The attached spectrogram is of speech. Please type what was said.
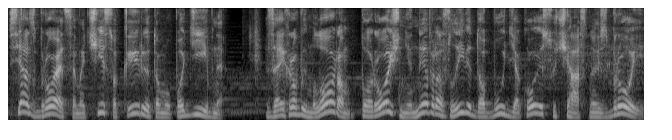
вся зброя це мечі, сокири і тому подібне. За ігровим лором порожні невразливі до будь-якої сучасної зброї.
